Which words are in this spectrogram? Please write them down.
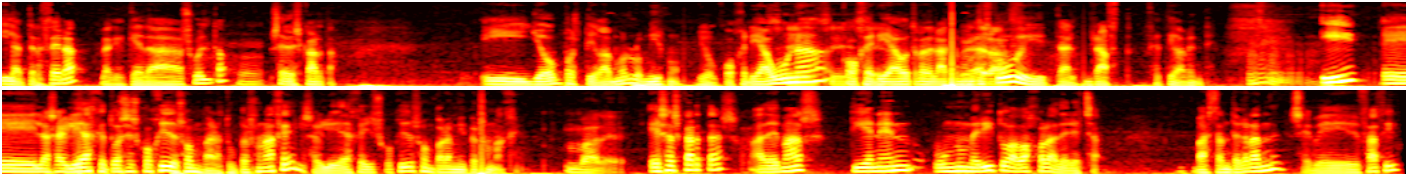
y la tercera, la que queda suelta, Mm. se descarta. Y yo, pues digamos lo mismo. Yo cogería una, sí, cogería sí. otra de la que me das tú y tal. Draft, efectivamente. Mm. Y eh, las habilidades que tú has escogido son para tu personaje, las habilidades que yo he escogido son para mi personaje. Vale. Esas cartas, además, tienen un numerito abajo a la derecha. Bastante grande, se ve fácil.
